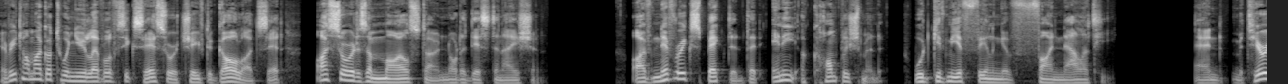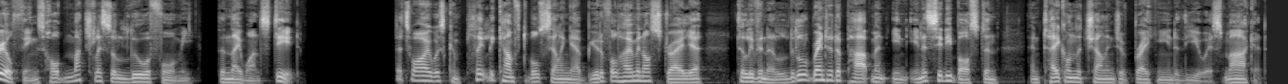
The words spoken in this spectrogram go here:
Every time I got to a new level of success or achieved a goal I'd set, I saw it as a milestone, not a destination. I've never expected that any accomplishment would give me a feeling of finality. And material things hold much less allure for me than they once did. That's why I was completely comfortable selling our beautiful home in Australia to live in a little rented apartment in inner city Boston and take on the challenge of breaking into the US market.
